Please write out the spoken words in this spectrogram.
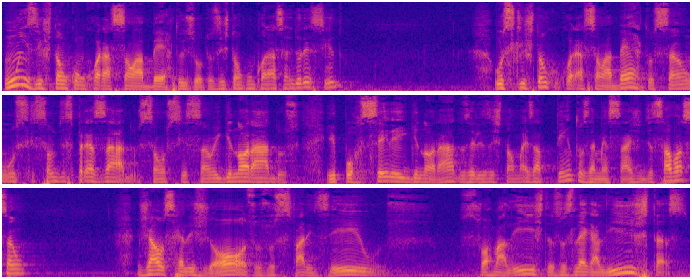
Uns estão com o coração aberto, os outros estão com o coração endurecido. Os que estão com o coração aberto são os que são desprezados, são os que são ignorados. E por serem ignorados, eles estão mais atentos à mensagem de salvação. Já os religiosos, os fariseus, os formalistas, os legalistas,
